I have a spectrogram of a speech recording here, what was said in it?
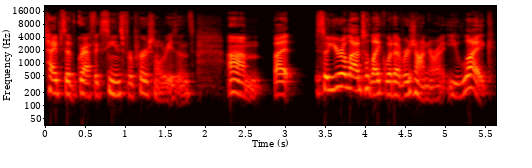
types of graphic scenes for personal reasons. Um, but so you're allowed to like whatever genre you like.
